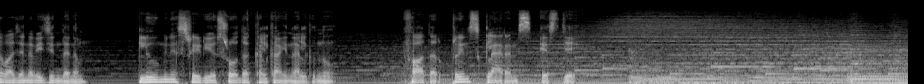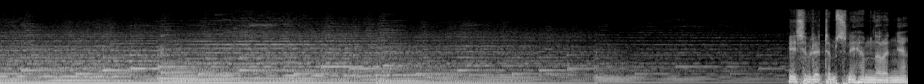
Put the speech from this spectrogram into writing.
വചന വിചിന്തനം ലൂമിനസ് റേഡിയോ ശ്രോതാക്കൾക്കായി നൽകുന്നു. Father Prince Clarence S J. യേശുവിലറ്റം സ്നേഹം നിറഞ്ഞ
